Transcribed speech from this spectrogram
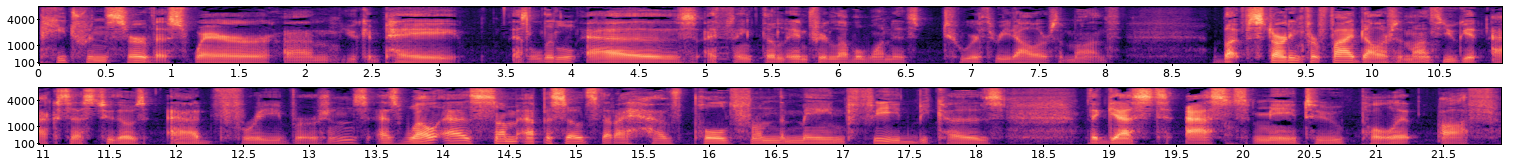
patron service where um, you can pay as little as I think the entry level one is two or three dollars a month but starting for $5 a month, you get access to those ad free versions, as well as some episodes that I have pulled from the main feed because the guest asked me to pull it off.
